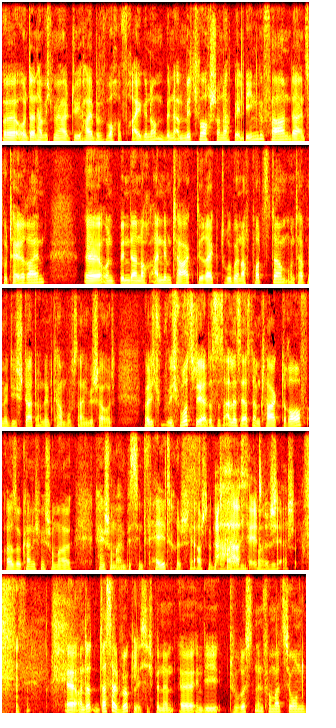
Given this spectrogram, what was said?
Äh, und dann habe ich mir halt die halbe Woche freigenommen, bin am Mittwoch schon nach Berlin gefahren, da ins Hotel rein äh, und bin dann noch an dem Tag direkt rüber nach Potsdam und habe mir die Stadt und den Campus angeschaut. Weil ich, ich wusste ja, das ist alles erst am Tag drauf, also kann ich mich schon mal, kann ich schon mal ein bisschen Feldrecherche betreiben. Aha, Feldrecherche. äh, und das, das, halt wirklich. Ich bin dann äh, in die Touristeninformationen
